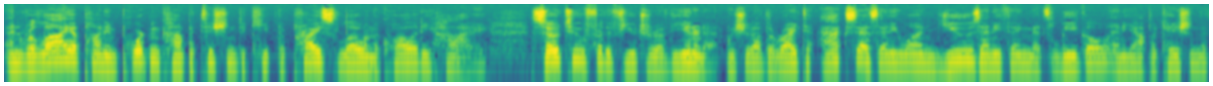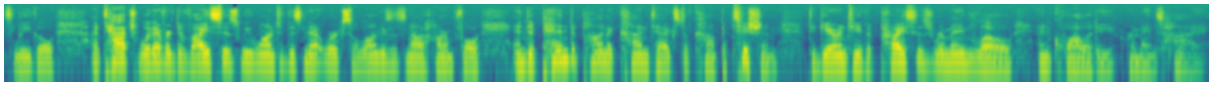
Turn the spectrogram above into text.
and rely upon important competition to keep the price low and the quality high, so too for the future of the internet. We should have the right to access anyone, use anything that's legal, any application that's legal, attach whatever devices we want to this network so long as it's not harmful, and depend upon a context of competition to guarantee that prices remain low and quality remains high.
